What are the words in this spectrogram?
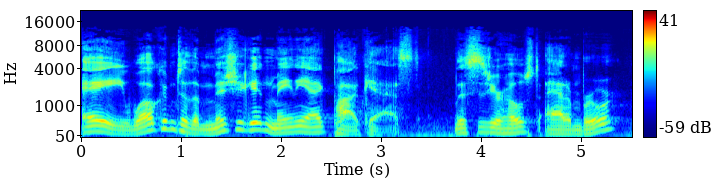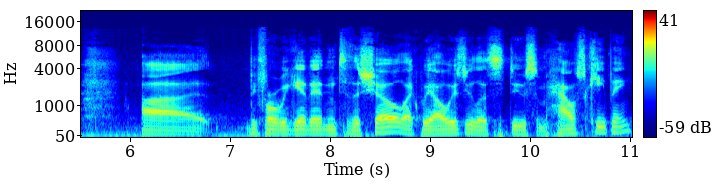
Hey, welcome to the Michigan Maniac Podcast. This is your host, Adam Brewer. Uh, before we get into the show, like we always do, let's do some housekeeping.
